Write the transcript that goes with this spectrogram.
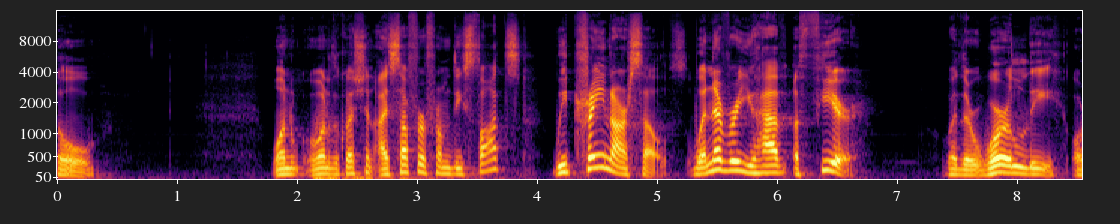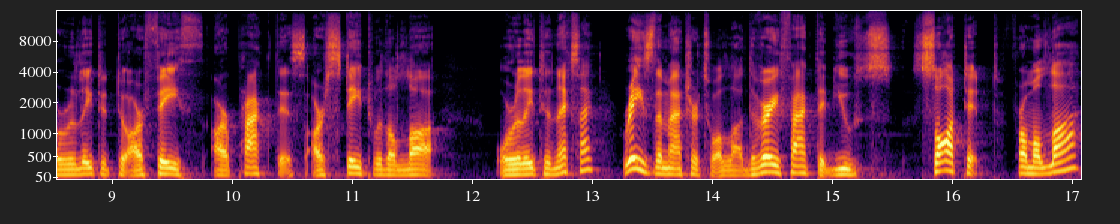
So, one, one of the question I suffer from these thoughts. We train ourselves. Whenever you have a fear, whether worldly or related to our faith, our practice, our state with Allah, or related to the next life, raise the matter to Allah. The very fact that you sought it from Allah,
